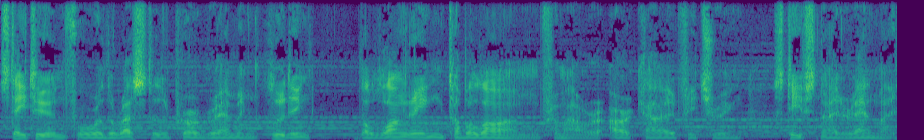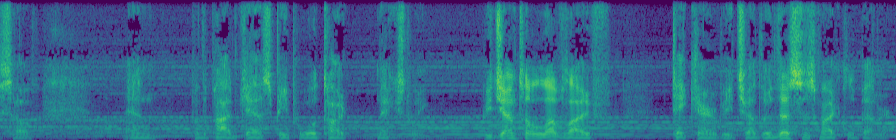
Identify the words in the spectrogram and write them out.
Stay tuned for the rest of the program, including The Longing to Belong from our archive featuring Steve Snyder and myself. And for the podcast people, we'll talk next week. Be gentle, love life, take care of each other. This is Michael Benner.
